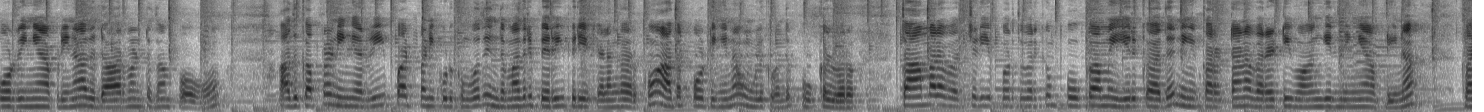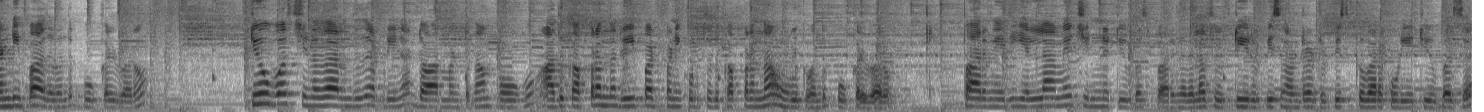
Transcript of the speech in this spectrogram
போடுறீங்க அப்படின்னா அது டார்மெண்ட்டு தான் போகும். அதுக்கப்புறம் நீங்கள் ரீபார்ட் பண்ணி கொடுக்கும்போது இந்த மாதிரி பெரிய பெரிய கிழங்கா இருக்கும். அதை போட்டிங்கன்னா உங்களுக்கு வந்து பூக்கள் வரும். தாமரை வச்செடியை பொறுத்த வரைக்கும் பூக்காமல் இருக்காது. நீங்கள் கரெக்டான வெரைட்டி வாங்கியிருந்தீங்க அப்படின்னா கண்டிப்பாக அது வந்து பூக்கள் வரும். டியூபர்ஸ் சின்னதாக இருந்தது அப்படின்னா டார்மெண்ட்டு தான் போகும். அதுக்கப்புறம் தான் ரீபார்ட் பண்ணி கொடுத்ததுக்கப்புறம் தான் உங்களுக்கு வந்து பூக்கள் வரும். பாருங்கள் இது எல்லாமே சின்ன டியூபர்ஸ் பாருங்கள் இதெல்லாம் ஃபிஃப்டி ருபீஸ் ஹண்ட்ரட் ருபீஸ்க்கு வரக்கூடிய டியூபர்ஸு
